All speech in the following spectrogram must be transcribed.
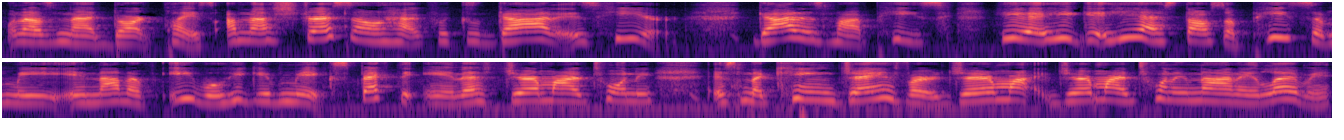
when i was in that dark place. I'm not stressing on how because god is here. God is my peace. He he he has thoughts of peace of me and not of evil. He give me expected end. That's jeremiah 20 it's in the king james version. Jeremiah Jeremiah 29 11.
